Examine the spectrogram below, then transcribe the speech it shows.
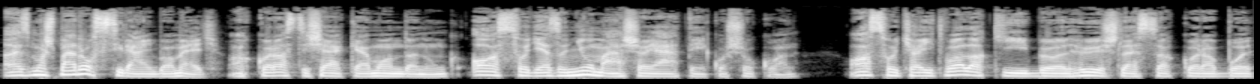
ez most már rossz irányba megy, akkor azt is el kell mondanunk. Az, hogy ez a nyomás a játékosokon, az, hogyha itt valakiből hős lesz, akkor abból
